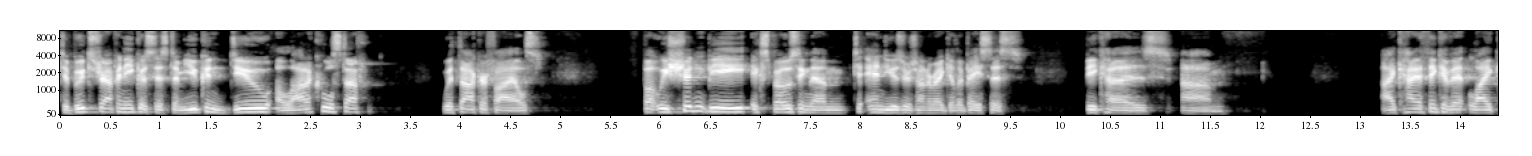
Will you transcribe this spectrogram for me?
to bootstrap an ecosystem. You can do a lot of cool stuff with Docker files, but we shouldn't be exposing them to end users on a regular basis because um, I kind of think of it like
